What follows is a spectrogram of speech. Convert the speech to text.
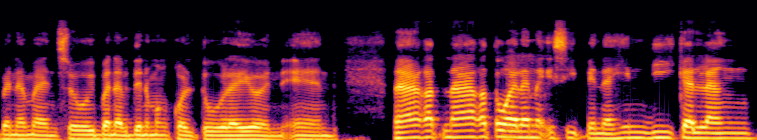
Iba naman. So, iba na din naman kultura yun. And nakakat nakakatuwa lang na isipin na hindi ka lang,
